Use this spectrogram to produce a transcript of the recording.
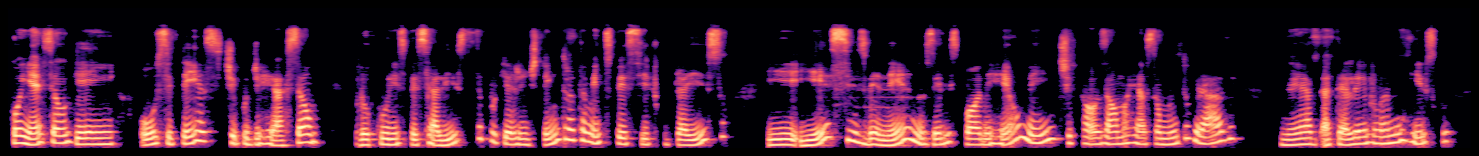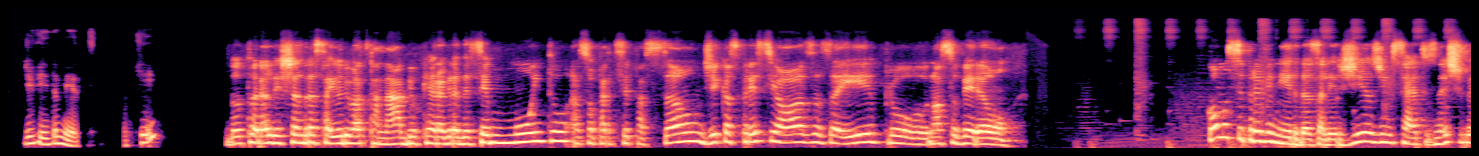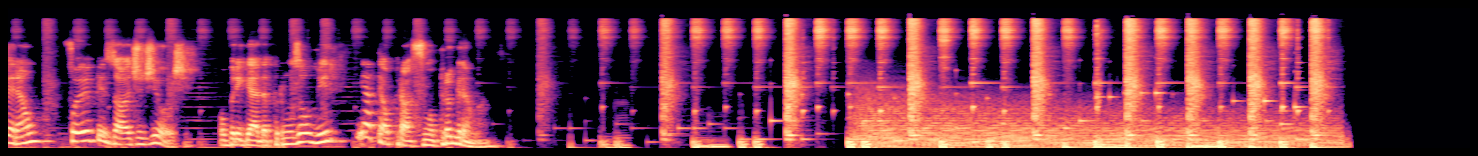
conhece alguém ou se tem esse tipo de reação, procure um especialista, porque a gente tem um tratamento específico para isso, e, e, esses venenos, eles podem realmente causar uma reação muito grave, né, até levando um risco de vida mesmo, ok? Doutora Alexandra Sayuri Watanabe, eu quero agradecer muito a sua participação, dicas preciosas aí para o nosso verão. Como se prevenir das alergias de insetos neste verão foi o episódio de hoje. Obrigada por nos ouvir e até o próximo programa.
